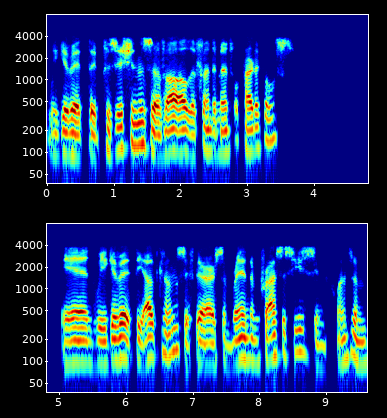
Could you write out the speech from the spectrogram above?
We give it the positions of all the fundamental particles. And we give it the outcomes. If there are some random processes in quantum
